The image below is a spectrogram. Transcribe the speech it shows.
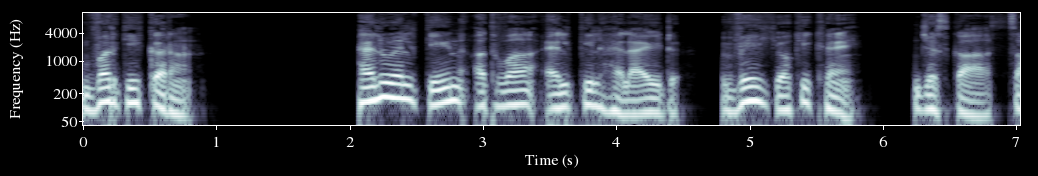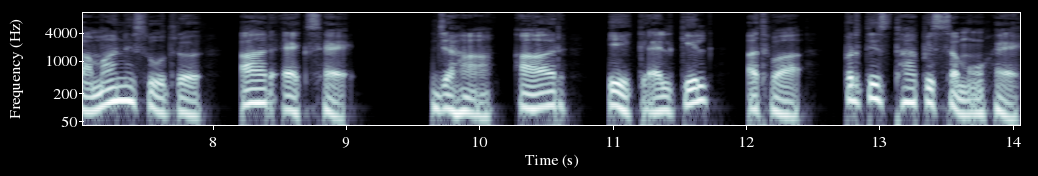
वर्गीकरण। हेलो एल्केन अथवा एल्किल हैलाइड वे यौगिक हैं। जिसका सामान्य सूत्र आर एक्स है, जहाँ आर एक एल्किल अथवा प्रतिस्थापित समूह है,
